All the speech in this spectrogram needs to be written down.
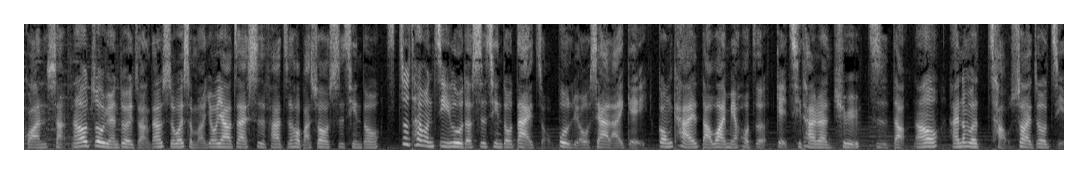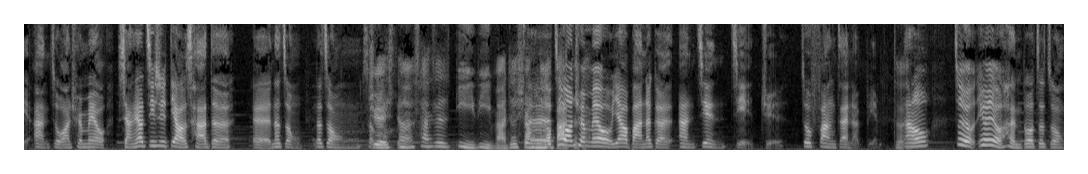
关上？然后救援队长当时为什么又要在事发之后把所有事情都，就他们记录的事情都带走，不留下来给公开到外面或者给其他人去知道？然后还那么草率就结案，就完全没有想要继续调查的。呃，那种那种决，嗯，算是毅力吧，就是想就完全没有要把那个案件解决，就放在那边。对，然后就有因为有很多这种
